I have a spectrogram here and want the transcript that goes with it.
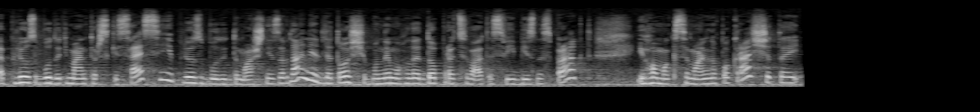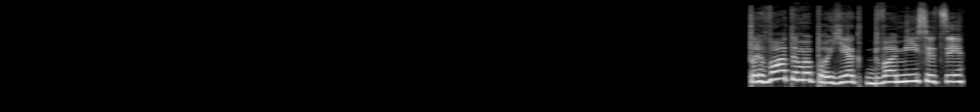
Е, Плюс будуть менторські сесії, плюс будуть домашні завдання. Завдання для того, щоб вони могли допрацювати свій бізнес-проект, його максимально покращити Триватиме проєкт два місяці.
